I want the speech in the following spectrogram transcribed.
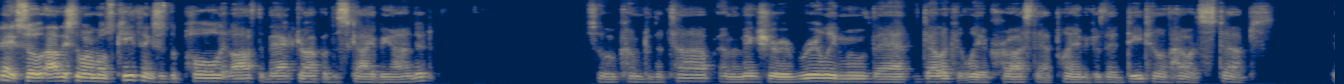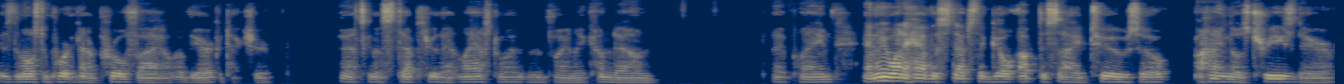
Okay, so obviously one of the most key things is to pull it off the backdrop of the sky beyond it. So come to the top and then make sure we really move that delicately across that plane because that detail of how it steps is the most important kind of profile of the architecture. And it's going to step through that last one and finally come down that plane. And then we want to have the steps that go up the side too. So behind those trees there,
